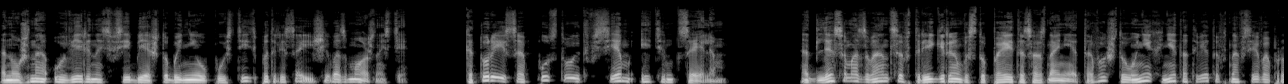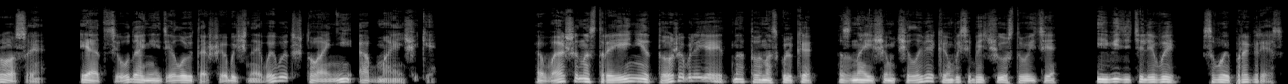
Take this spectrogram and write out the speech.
Нужна уверенность в себе, чтобы не упустить потрясающие возможности, которые сопутствуют всем этим целям. Для самозванцев триггером выступает осознание того, что у них нет ответов на все вопросы, и отсюда они делают ошибочный вывод, что они обманщики. Ваше настроение тоже влияет на то, насколько знающим человеком вы себя чувствуете и видите ли вы свой прогресс.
